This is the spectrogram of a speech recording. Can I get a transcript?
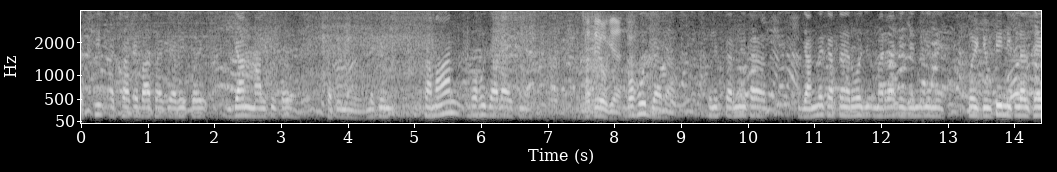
अच्छी अच्छा के बात है कि अभी कोई जान माल की कोई क्षति नहीं है लेकिन सामान बहुत ज़्यादा इसमें क्षति हो गया। बहुत ज़्यादा। पुलिसकर्मी का जानवे करते हैं रोज़मर्रा की ज़िंदगी में कोई ड्यूटी निकल थे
